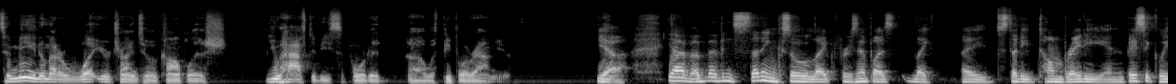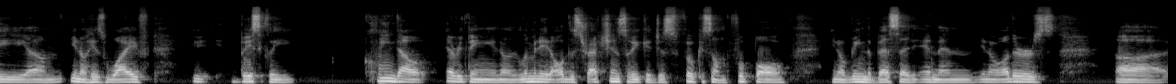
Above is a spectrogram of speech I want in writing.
to me, no matter what you're trying to accomplish, you have to be supported uh, with people around you. Yeah, yeah. I've, I've been studying. So, like for example, I like I studied Tom Brady, and basically, um, you know, his wife basically cleaned out everything. You know, eliminated all distractions so he could just focus on football. You know, being the best at, and then you know others, uh,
